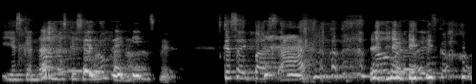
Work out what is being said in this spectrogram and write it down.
y es que no, no es que sea bruja, ¿no? Es que, es que soy paz. Ah, no, pero es como,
